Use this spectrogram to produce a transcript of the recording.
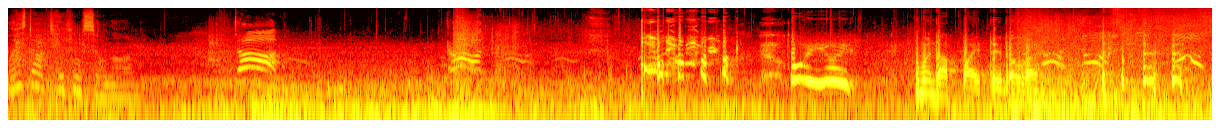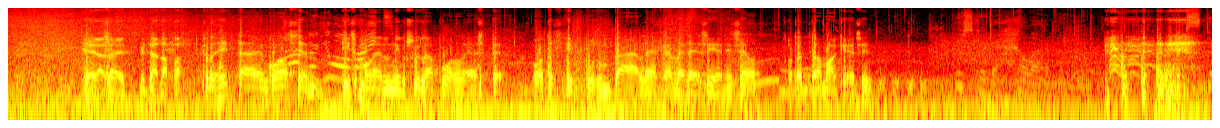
Why is dog taking so long? Dog! Dog! Oi oi! Mä voin tappaa itteeni tolleen. Mitä teit? Mitä tapahtuu? Kato heittää jonkun asian tismalleen niinku sun yläpuolelle ja sitten otat tippuu sun päälle ja kävelee siihen, niin se ot, otat damakea siitä.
